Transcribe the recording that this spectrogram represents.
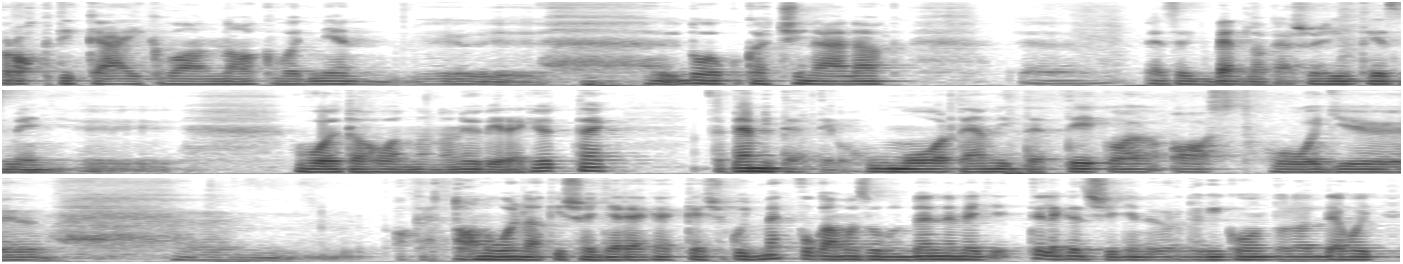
praktikáik vannak, vagy milyen dolgokat csinálnak. Ez egy bentlakásos intézmény ö, volt, ahonnan a nővérek jöttek. Tehát említették a humort, említették a, azt, hogy akár tanulnak is a gyerekekkel, és akkor úgy megfogalmazódott bennem egy, tényleg ez is egy ilyen ördögi gondolat, de hogy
